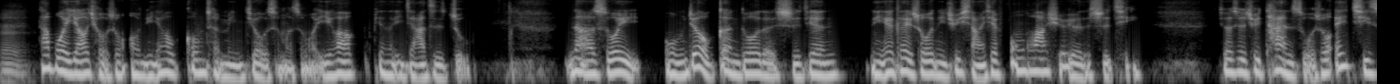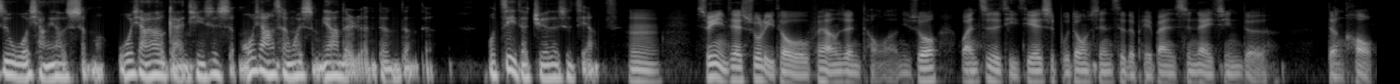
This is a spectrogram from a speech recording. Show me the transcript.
嗯，他不会要求说哦，你要功成名就什么什么，以后要变成一家之主。那所以我们就有更多的时间。你也可以说，你去想一些风花雪月的事情，就是去探索说，哎，其实我想要什么？我想要的感情是什么？我想要成为什么样的人？等等的，我自己的觉得是这样子。嗯，所以你在书里头，我非常认同啊。你说玩字的体贴是不动声色的陪伴，是耐心的等候，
